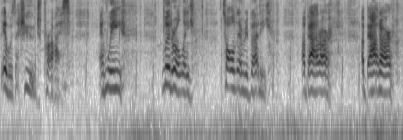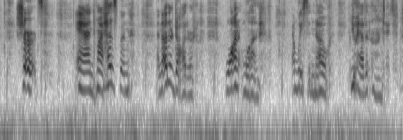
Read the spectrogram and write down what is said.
it was a huge prize. And we literally told everybody about our about our shirts. And my husband and other daughter wanted one. And we said, no, you haven't earned it.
